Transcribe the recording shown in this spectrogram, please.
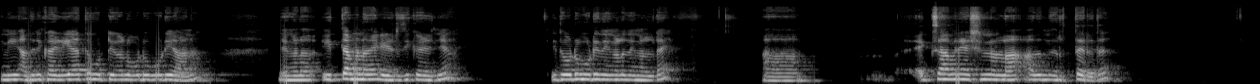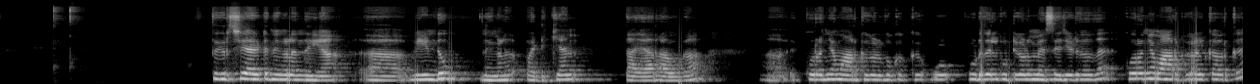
ഇനി അതിന് കഴിയാത്ത കുട്ടികളോടുകൂടിയാണ് നിങ്ങൾ ഇത്തവണ എഴുതി കഴിഞ്ഞ് ഇതോടുകൂടി നിങ്ങൾ നിങ്ങളുടെ എക്സാമിനേഷനുള്ള അത് നിർത്തരുത്. തീർച്ചയായിട്ടും നിങ്ങൾ എന്ത് ചെയ്യുക വീണ്ടും നിങ്ങൾ പഠിക്കാൻ തയ്യാറാവുക. കുറഞ്ഞ മാർക്കുകൾക്കൊക്കെ കൂടുതൽ കുട്ടികളും മെസ്സേജ് ഇടുന്നത് കുറഞ്ഞ മാർക്കുകൾക്ക് അവർക്ക്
